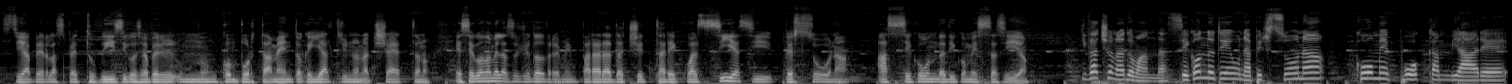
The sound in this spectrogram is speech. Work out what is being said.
sia per l'aspetto fisico, sia per un, un comportamento che gli altri non accettano. E secondo me la società dovrebbe imparare ad accettare qualsiasi persona a seconda di come essa sia. Ti faccio una domanda. Secondo te una persona come può cambiare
